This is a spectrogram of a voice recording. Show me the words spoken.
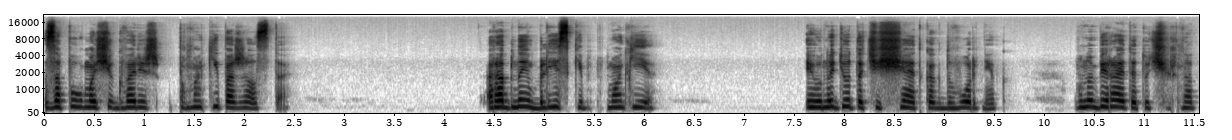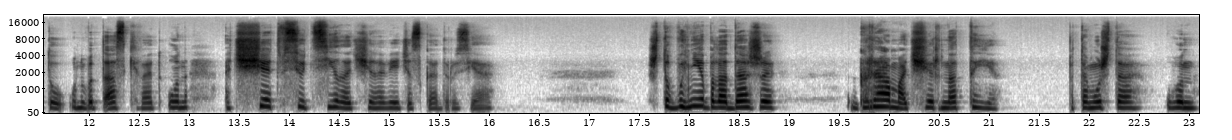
за помощью, говоришь, помоги, пожалуйста. Родным, близким, помоги. И он идет, очищает, как дворник. Он убирает эту черноту, он вытаскивает, он очищает все тело человеческое, друзья. Чтобы не было даже грамма черноты, потому что он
